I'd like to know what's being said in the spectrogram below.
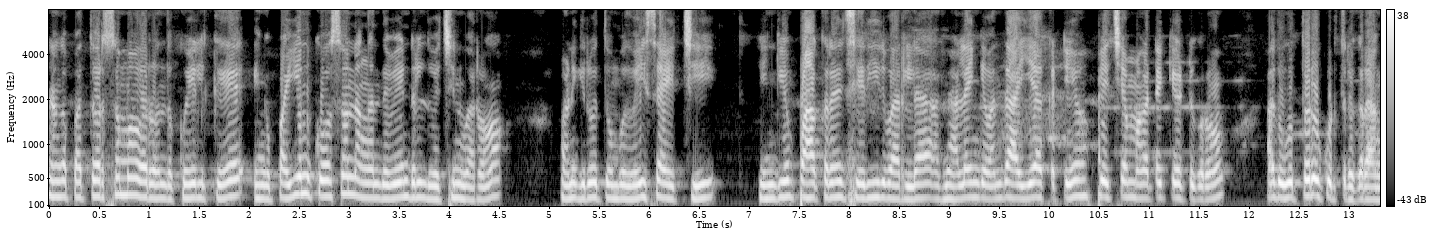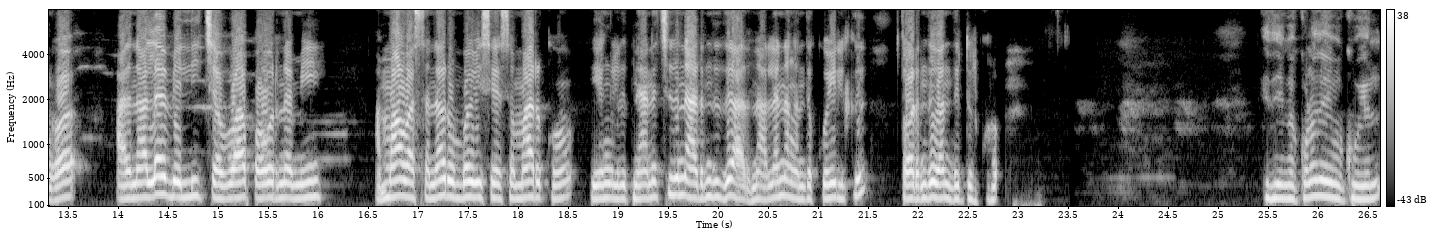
நாங்கள் பத்து வருஷமாக வரோம் இந்த கோயிலுக்கு. எங்கள் பையனுக்கோசம் நாங்கள் அந்த வேண்டுதல் வச்சுன்னு வரோம். அவனுக்கு இருபத்தொம்போது வயசு ஆயிடுச்சு எங்கேயும் பார்க்குறேன் சரி வரல. அதனால இங்கே வந்து ஐயா கிட்டேயும் பேச்சியம்மா கிட்ட கேட்டுக்கிறோம். அது உத்தரவு கொடுத்துருக்குறாங்க. அதனால வெள்ளி செவ்வாய் பௌர்ணமி அமாவாசைனா ரொம்ப விசேஷமாக இருக்கும். எங்களுக்கு நினச்சது நடந்தது. அதனால நாங்கள் அந்த கோயிலுக்கு தொடர்ந்து வந்துட்டு இருக்கிறோம். இது எங்கள் குலதெய்வ கோயில்.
